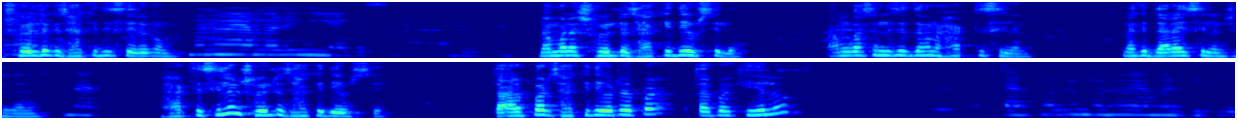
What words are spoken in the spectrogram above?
শরীরটাকে ঝাঁকি দিছে এরকম? মনে হয় আমারে নিয়ে গেছে। না মানে শরীরটা ঝাঁকি দিয়ে উঠছিল? আম গাছের নিচে যখন হাঁটতেছিলেন নাকি দাঁড়াইছিলেন সেখানে? না। হাঁটতেছিলেন শরীরটা ঝাঁকি দিয়ে উঠছে। তারপর ঝাঁকি দিয়ে ওঠার পর তারপর কি হলো? তারপরে মনে হয় আমার ভিতরে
